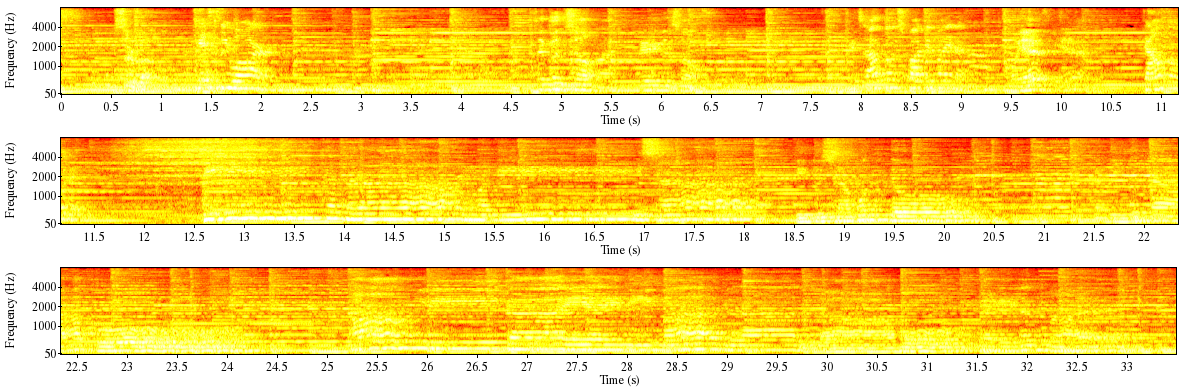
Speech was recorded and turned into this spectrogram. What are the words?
Survival. Yes, you are. It's a good song, huh? Very good song. It's out on Spotify na. Oh yes. Yeah. Download it. Di ka na dito sa mundo. Nandito na ako. Ang ligay ay di maglalaho kailanman.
